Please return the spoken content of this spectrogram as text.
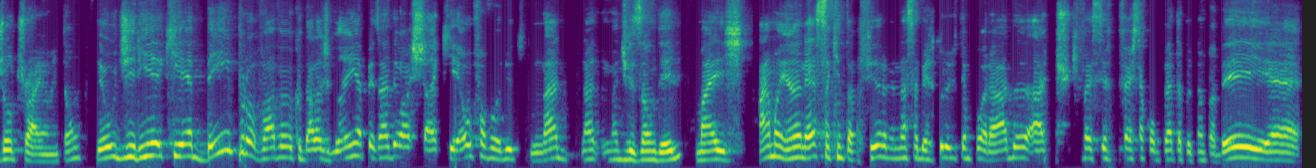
Joe Tryon. Então, eu diria que é bem provável que o Dallas ganhe, apesar de eu achar que é o favorito na, na, na divisão dele. Mas amanhã, nessa quinta-feira, nessa abertura de temporada, acho que vai ser festa completa para o Tampa Bay, é,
